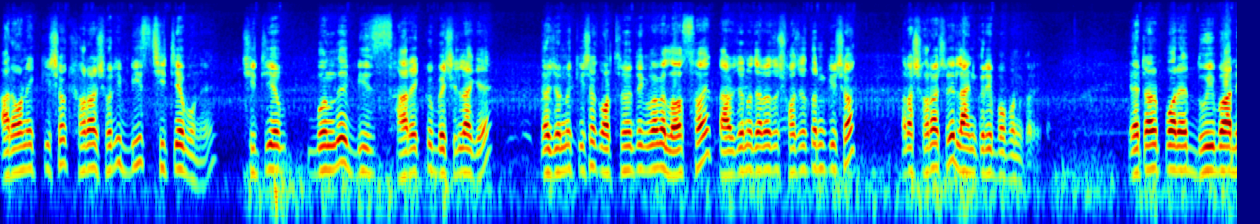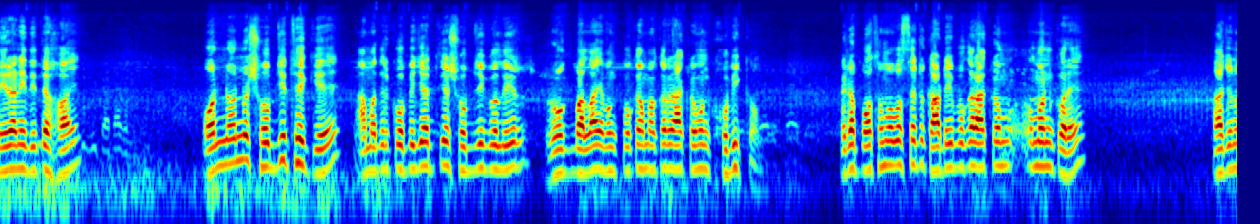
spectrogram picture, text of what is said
আর অনেক কৃষক সরাসরি বীজ ছিটিয়ে বোনে। ছিটিয়ে বুনলে বীজ হার একটু বেশি লাগে। এর জন্য কৃষক অর্থনৈতিকভাবে লস হয়। তার জন্য যারা সচেতন কৃষক, তারা সরাসরি লাইন করে বপন করে। এটার পরে দুইবার নিড়ানি দিতে হয়। অন্যান্য সবজি থেকে আমাদের কপি জাতীয় সবজিগুলির রোগবালা এবং পোকামাকড়ের আক্রমণ খুবই কম। এটা প্রথম অবস্থায় একটু কাটুই পোকার আক্রমণ করে। তার জন্য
